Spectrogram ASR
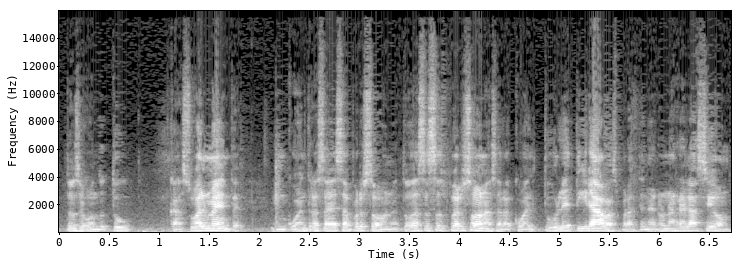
Entonces, cuando tú casualmente encuentras a esa persona, todas esas personas a las cuales tú le tirabas para tener una relación,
